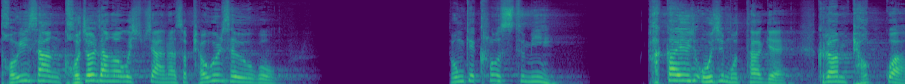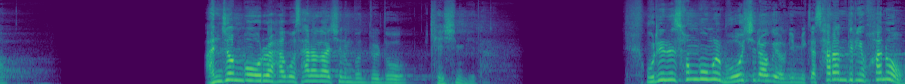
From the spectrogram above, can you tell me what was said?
더 이상 거절당하고 싶지 않아서 벽을 세우고 Don't get close to me. 가까이 오지 못하게 그런 벽과 안전보호를 하고 살아가시는 분들도 계십니다. 우리는 성공을 무엇이라고 여깁니까? 사람들이 환호,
